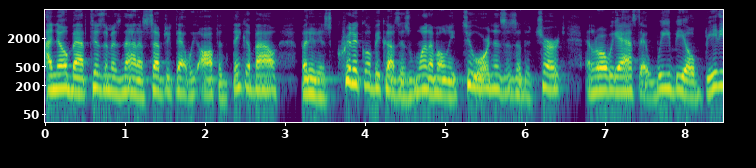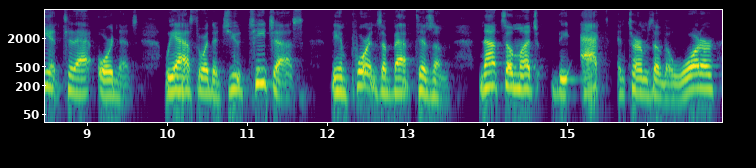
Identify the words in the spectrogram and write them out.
I know baptism is not a subject that we often think about, but it is critical because it's one of only two ordinances of the church. And Lord, we ask that we be obedient to that ordinance. We ask, Lord, that you teach us the importance of baptism, not so much the act in terms of the water,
